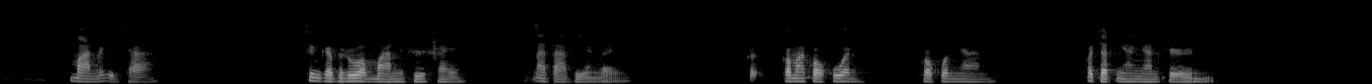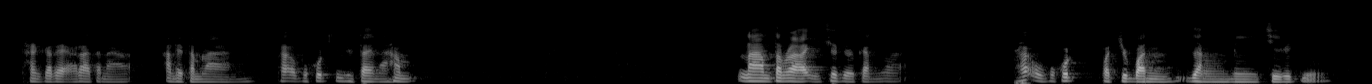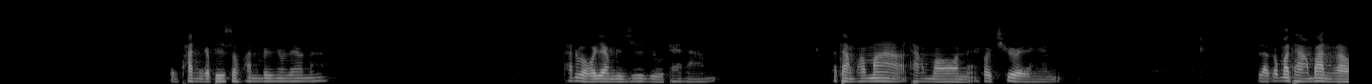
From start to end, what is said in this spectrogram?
มารไม่อิจฉาซึ่งก็ไม่รู้ว่ามารคือใคร หน้าตาเป็นอย่างไรก็ก็มาก่อกวนก่อกวนงาน เพราะจัดงานงานเกิน ท่านก็ได้อาราธนาอันในตำรานพระอุปคุตอยู่ใต้น้ำนามตำราอีกเช่นเดียวกันว่า พระอุปคุตปัจจุบันยังมีชีวิตอยู่ เป็นพันกับปีสองพันไปอยู่แล้วนะ ท่านบอกว่ายังมีชีวิตอยู่ใต้น้ำพระทางพม่าทางมอญเนี่ยเขาเชื่ออย่างนั้น แล้วก็มาทางบ้านเรา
